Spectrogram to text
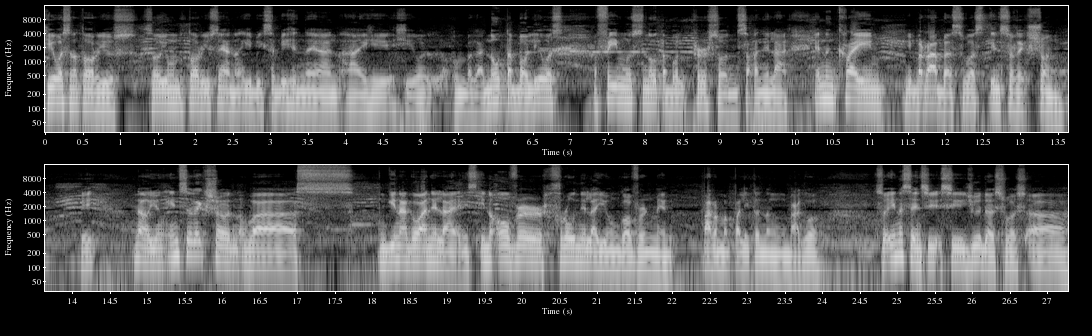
he was notorious. So, yung notorious na yan, ang ibig sabihin na yan ay he, he was, kumbaga, notable. He was a famous, notable person sa kanila. And ang crime ni Barabbas was insurrection. Okay? Now, yung insurrection was yung ginagawa nila is ino-overthrow nila yung government para mapalitan ng bago. So in a sense, si, si Judas was a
